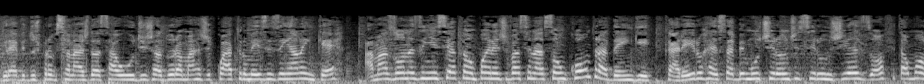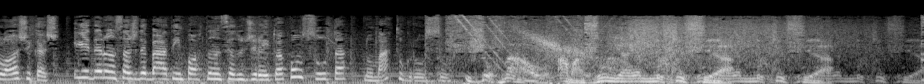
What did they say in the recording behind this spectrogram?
Greve dos profissionais da saúde já dura mais de quatro meses em Alenquer. Amazonas inicia a campanha de vacinação contra a dengue. Careiro recebe mutirão de cirurgias oftalmológicas. E lideranças debatem a importância do direito à consulta no Mato Grosso. Jornal Amazônia é Notícia. Notícia. Notícia.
